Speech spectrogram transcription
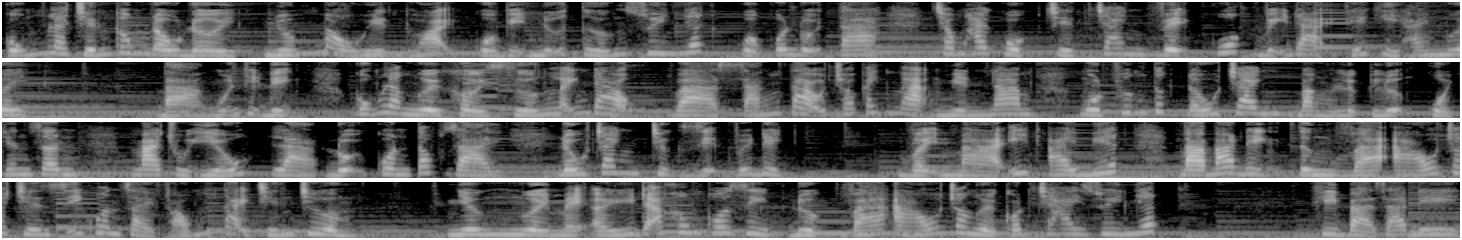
cũng là chiến công đầu đời nhuốm màu huyền thoại của vị nữ tướng duy nhất của quân đội ta trong hai cuộc chiến tranh vệ quốc vĩ đại thế kỷ 20 bà Nguyễn Thị Định cũng là người khởi xướng lãnh đạo và sáng tạo cho cách mạng miền Nam một phương thức đấu tranh bằng lực lượng của nhân dân mà chủ yếu là đội quân tóc dài, đấu tranh trực diện với địch. Vậy mà ít ai biết bà Ba Định từng vá áo cho chiến sĩ quân giải phóng tại chiến trường. Nhưng người mẹ ấy đã không có dịp được vá áo cho người con trai duy nhất khi bà ra đi,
